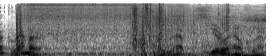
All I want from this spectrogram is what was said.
Kirk Rammer. Oh, you have zero health left.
